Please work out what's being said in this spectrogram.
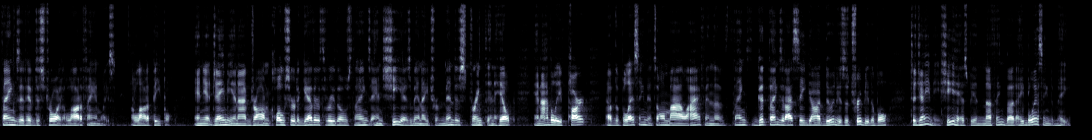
things that have destroyed a lot of families, a lot of people. And yet, Jamie and I have drawn closer together through those things, and she has been a tremendous strength and help. And I believe part of the blessing that's on my life and the things, good things that I see God doing is attributable to Jamie. She has been nothing but a blessing to me.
